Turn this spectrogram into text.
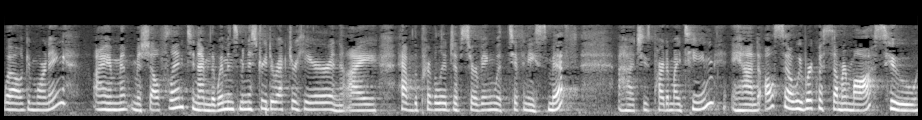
Well, good morning. I'm Michelle Flint, and I'm the Women's Ministry Director here, and I have the privilege of serving with Tiffany Smith. Uh, she's part of my team. And also, we work with Summer Moss, who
